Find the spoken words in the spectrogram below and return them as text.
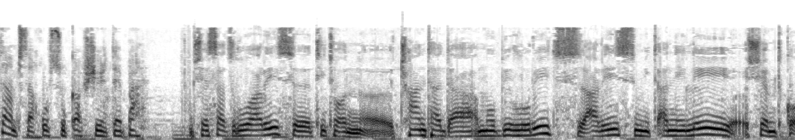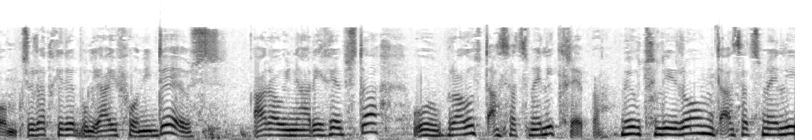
სამსახურს უკავშირდება. შესაძლო არის თვითონ ჩანთა და მობილურიც არის მიტანილი შემდგომ. ზურათქირებული iPhone-ი დევს არავინ არ იღებს და უბრალოდ ტანსაცმელი ხრება. მე ვთვლი რომ ტანსაცმელი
